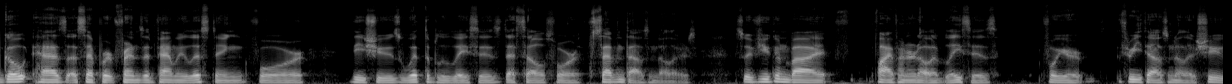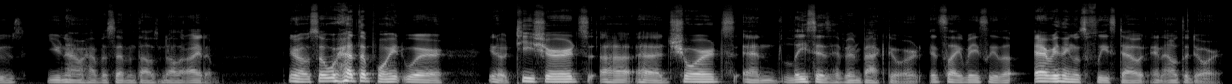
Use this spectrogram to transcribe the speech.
Goat has a separate friends and family listing for these shoes with the blue laces that sells for seven thousand dollars. So if you can buy five hundred dollar laces for your three thousand dollar shoes, you now have a seven thousand dollar item. You know, so we're at the point where you know t-shirts, uh, uh, shorts, and laces have been backdoored. It's like basically the everything was fleeced out and out the door,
